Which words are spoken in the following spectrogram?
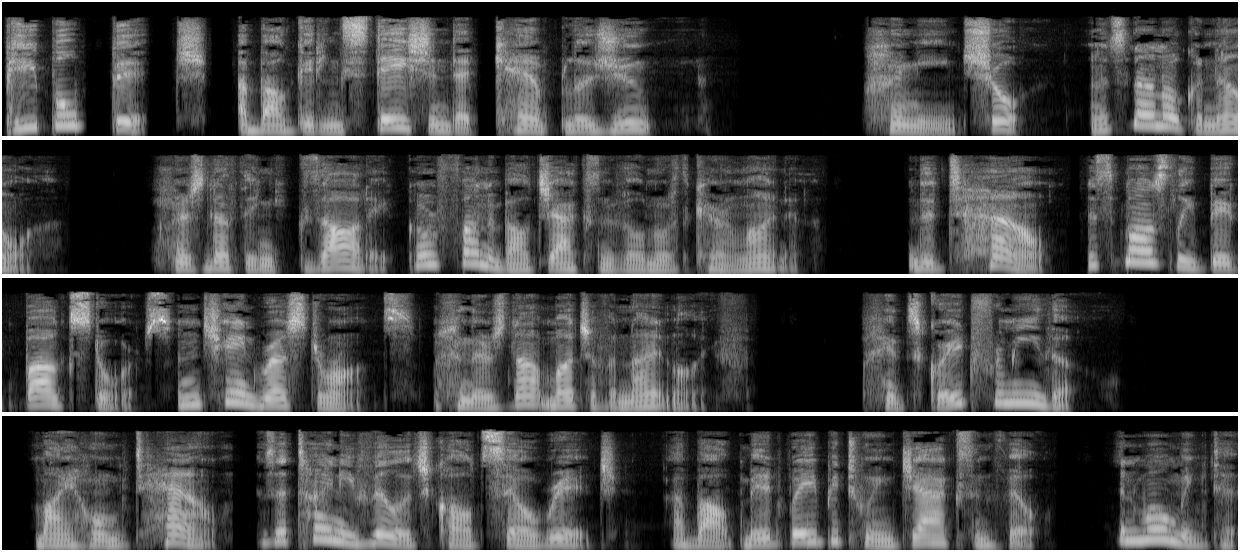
People bitch about getting stationed at Camp Lejeune. I mean, sure, it's not Okinawa. There's nothing exotic or fun about Jacksonville, North Carolina. The town is mostly big box stores and chain restaurants, and there's not much of a nightlife. It's great for me, though. My hometown is a tiny village called Sail Ridge, about midway between Jacksonville and Wilmington.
